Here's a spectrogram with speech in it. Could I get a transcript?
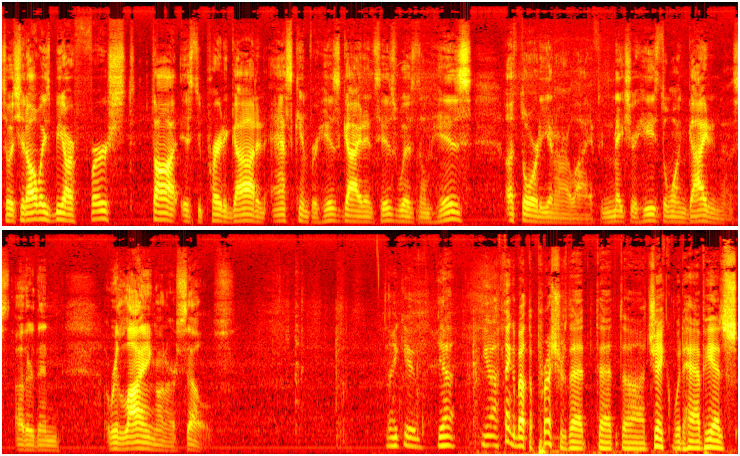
So it should always be our first thought is to pray to God and ask Him for His guidance, His wisdom, His authority in our life, and make sure He's the one guiding us, other than relying on ourselves. Thank you. Yeah. You know, I think about the pressure that that uh, Jacob would have. He has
